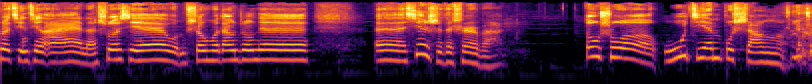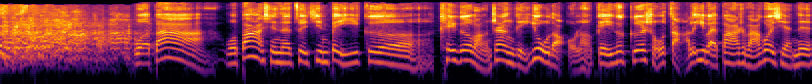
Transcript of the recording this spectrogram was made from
说情情爱爱了，说些我们生活当中的。呃，现实的事儿吧，都说无奸不商啊。我爸，我爸现在最近被一个 K 歌网站给诱导了，给一个歌手打了一百八十八块钱的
